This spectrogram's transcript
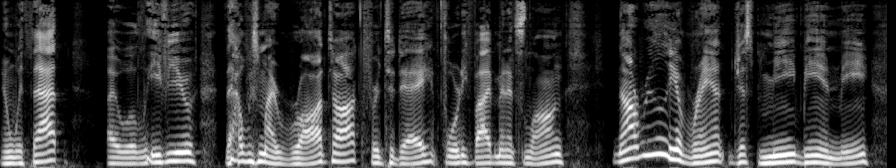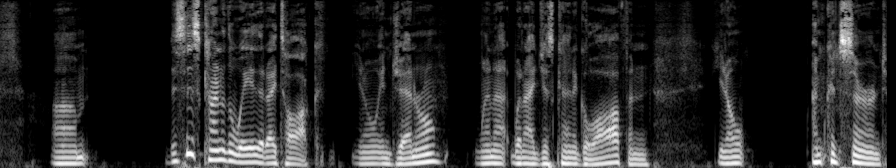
And with that, I will leave you. That was my raw talk for today, 45 minutes long. Not really a rant, just me being me. Um, this is kind of the way that I talk, you know, in general, when I when I just kind of go off and you know, I'm concerned.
